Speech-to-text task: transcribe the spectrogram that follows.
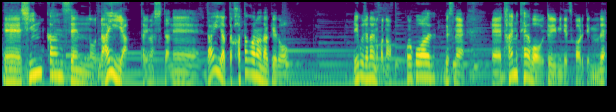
えー、新幹線のダイヤってありましたね。ダイヤってカタカナだけど、英語じゃないのかな？ここはですね、えー、タイムテーブルという意味で使われているので、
